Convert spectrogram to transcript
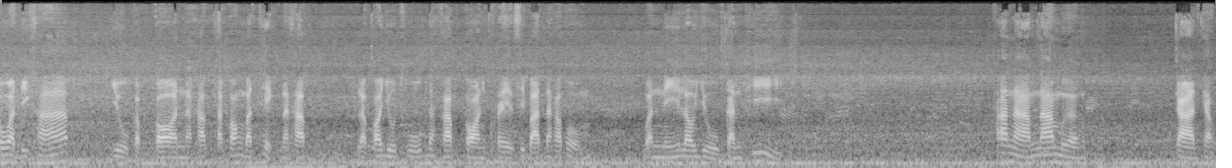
สวัสดีครับ อยู่กับกรนะครับตากล้องบัตเทคนะครับ แล้วก็ YouTube นะครับกรเครซิบัตนะครับผม วันนี้เราอยู่กันที่ ท่าน้ำหน้าเมืองการครับ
